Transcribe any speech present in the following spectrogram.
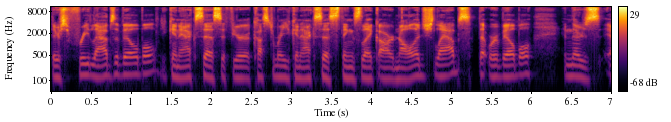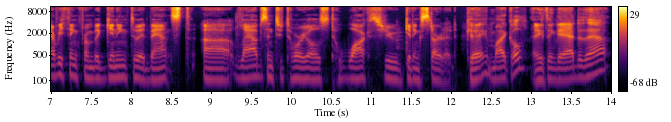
There's free labs available. You can access, if you're a customer, you can access things like our knowledge labs that were available. And there's everything from beginning to advanced uh, labs and tutorials to walk through getting started. Okay, Michael, anything to add to that?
